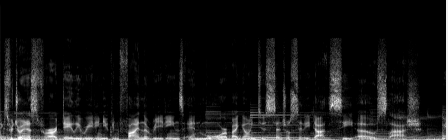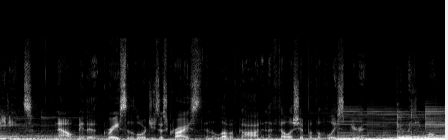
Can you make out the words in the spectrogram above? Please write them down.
Thanks for joining us for our daily reading. You can find the readings and more by going to centralcity.co slash readings. Now, may the grace of the Lord Jesus Christ and the love of God and the fellowship of the Holy Spirit be with you all.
